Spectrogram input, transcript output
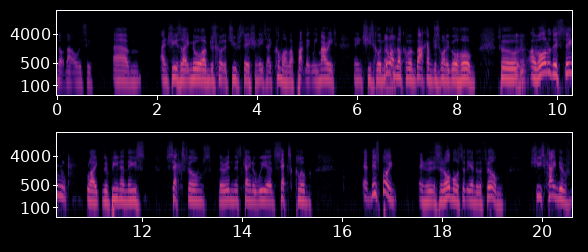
Not that, obviously. Um, and she's like, no, I'm just going to the tube station. He's like, come on, we're practically married. And she's going, no, Uh-huh. I'm not coming back. I'm just want to go home. So Mhm. of all of this thing like they've been in these sex films. They're in this kind of weird sex club. At this point, and this is almost at the end of the film, she's kind of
